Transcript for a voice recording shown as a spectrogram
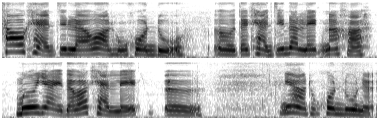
เท่าแขนจิตแล้วอะทุกคนดู เออ แต่แขนจิตอะเล็กนะคะ มือใหญ่แต่ว่าแขนเล็ก เออ เนี่ยทุกคนดูเนี่ย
